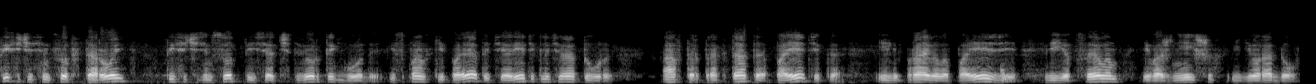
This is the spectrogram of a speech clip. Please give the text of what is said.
1702-1754 годы, испанский поэт и теоретик литературы, автор трактата «Поэтика» или «Правила поэзии» в ее целом и важнейших ее родов.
